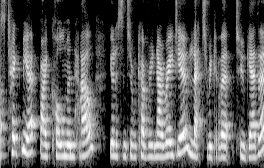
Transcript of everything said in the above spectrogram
Was Take Me Up by Coleman Hell. You're listening to Recovery Now Radio. Let's recover together.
